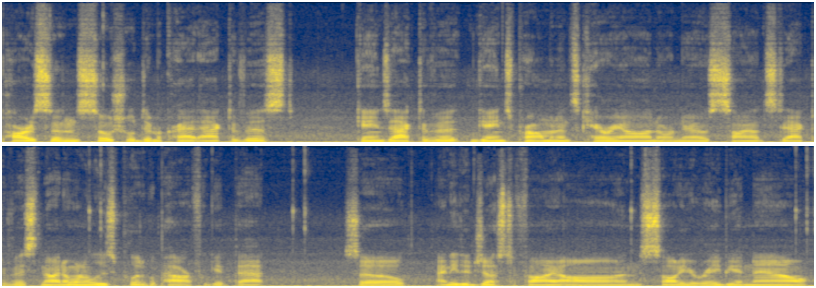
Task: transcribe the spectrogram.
Partisan, social democrat activist, gains activist, gains prominence, carry on, or no, silence the activist. No, I don't want to lose political power, forget that. So, I need to justify on Saudi Arabia now.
